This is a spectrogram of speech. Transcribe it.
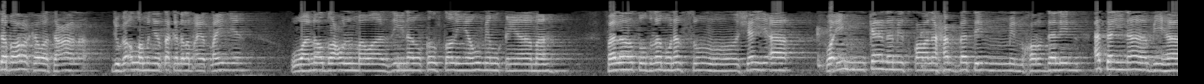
tabaraka wa taala juga Allah menyatakan dalam ayat lainnya, "Wa nadha'ul mawazin al-qist liyaumil qiyamah, fala tudlamu nafsun syai'a, wa in kana mithqala habatin min khardalin ataina biha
